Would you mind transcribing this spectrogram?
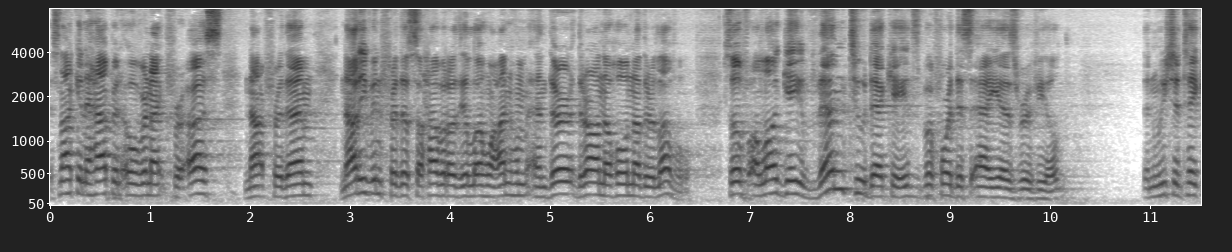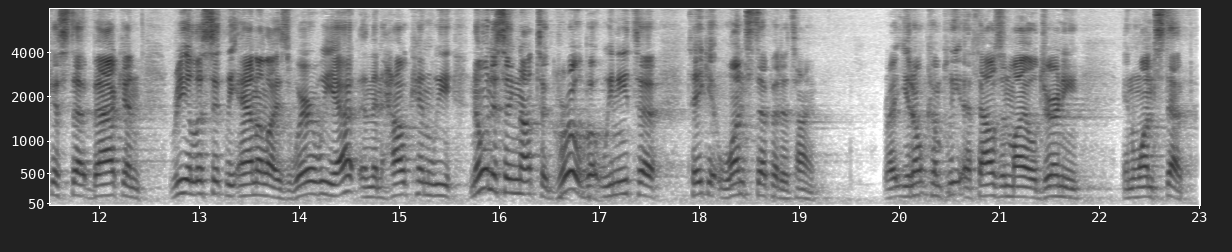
It's not going to happen overnight for us, not for them, not even for the Sahaba radiallahu anhum, and they're, they're on a whole nother level. So if Allah gave them two decades before this ayah is revealed, then we should take a step back and realistically analyze where are we at and then how can we no one is saying not to grow but we need to take it one step at a time right you don't complete a thousand mile journey in one step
